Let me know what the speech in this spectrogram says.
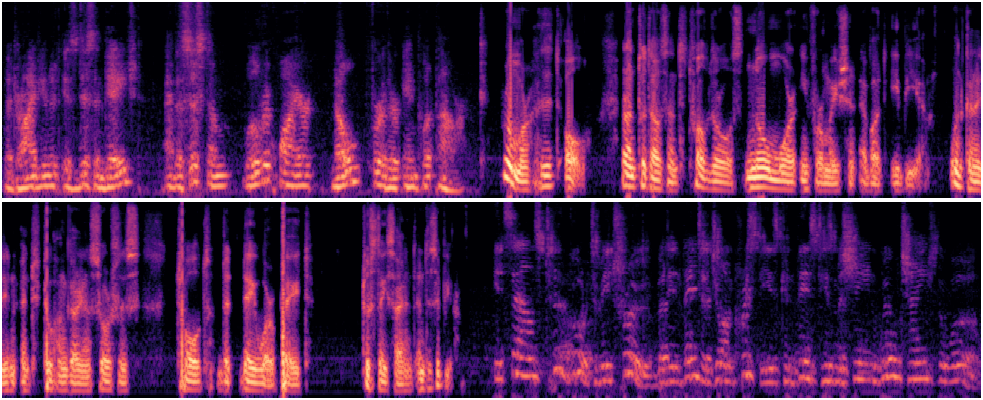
the drive unit is disengaged and the system will require no further input power. Rumor has it all. Around 2012 there was no more information about EBM. One Canadian and two Hungarian sources told that they were paid to stay silent and disappear. It sounds too good to be true, but inventor John Christie is convinced his machine will change the world.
